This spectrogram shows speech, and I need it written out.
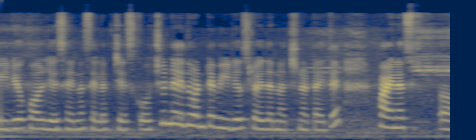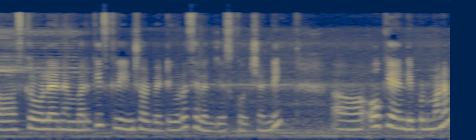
వీడియో కాల్ చేసి అయినా సెలెక్ట్ చేసుకోవచ్చు. లేదు అంటే వీడియోస్లో ఏదైనా నచ్చినట్టయితే పైన స్క్రోల్ అయిన నెంబర్కి స్క్రీన్ షాట్ పెట్టి కూడా సెలెక్ట్ చేసుకోవచ్చు అండి ఓకే అండి. ఇప్పుడు మనం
